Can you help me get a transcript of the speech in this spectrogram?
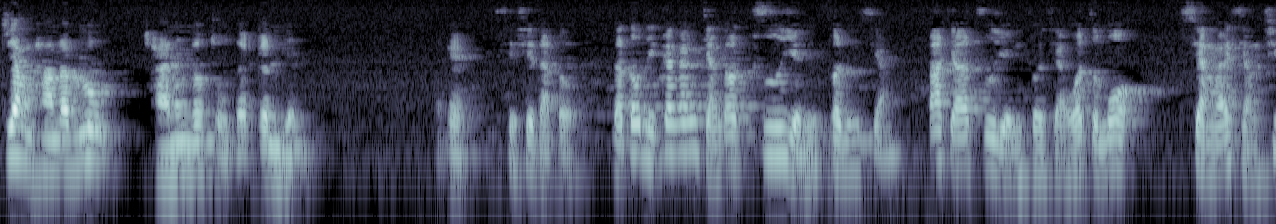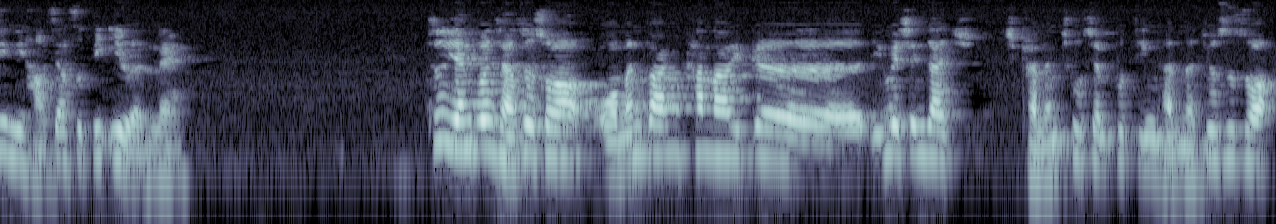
这样它的路才能够走得更远。OK，谢谢大哥。那豆，你刚刚讲到资源分享，大家资源分享，我怎么想来想去，你好像是第一人呢？资源分享是说，我们当看到一个，因为现在可能出现不均衡的，就是说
